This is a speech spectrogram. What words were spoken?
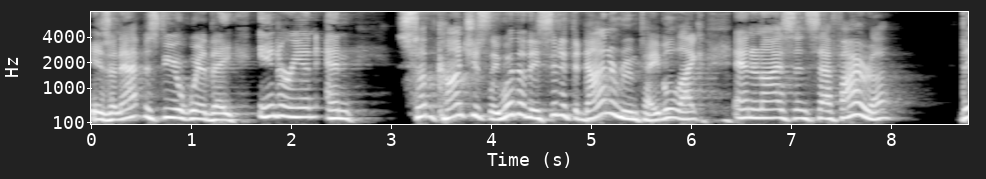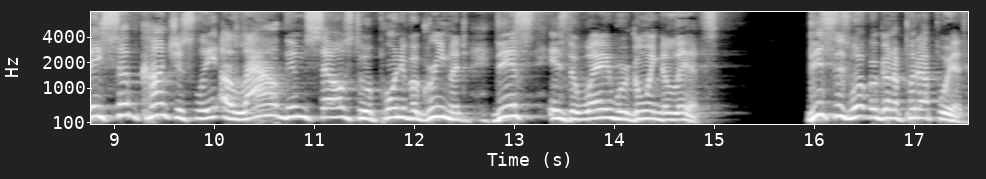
is an atmosphere where they enter in and subconsciously, whether they sit at the dining room table like Ananias and Sapphira, they subconsciously allow themselves to a point of agreement. This is the way we're going to live. This is what we're going to put up with.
